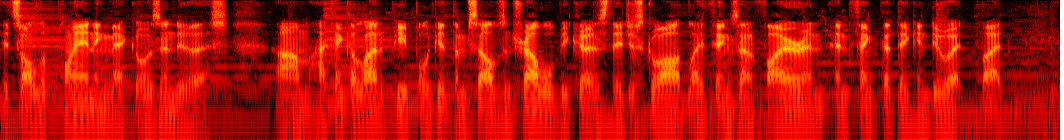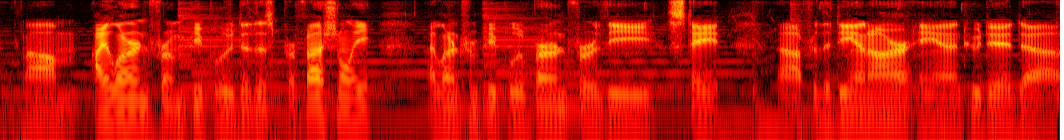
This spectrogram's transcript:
It's all the planning that goes into this. Um, I think a lot of people get themselves in trouble because they just go out, light things on fire, and, and think that they can do it. But um, I learned from people who did this professionally. I learned from people who burned for the state, uh, for the DNR, and who did uh,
